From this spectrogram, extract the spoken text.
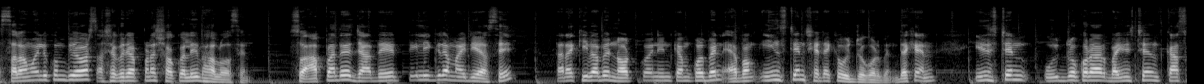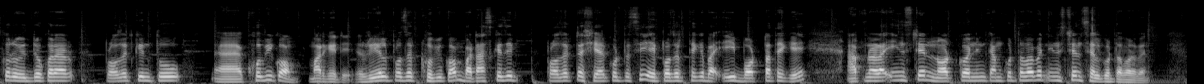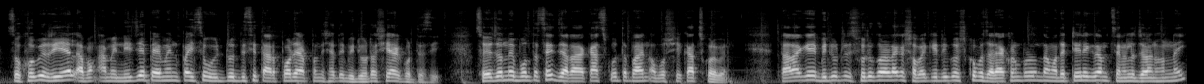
আসসালামু আলাইকুম ভিউয়ার্স, আশা করি আপনারা সকলেই ভালো আছেন। সো আপনাদের যাদের টেলিগ্রাম আইডি আছে, তারা কীভাবে নট কয়েন ইনকাম করবেন এবং ইনস্ট্যান্ট সেটাকে উইথড্র করবেন? দেখেন ইনস্ট্যান্ট উইথড্র করার বা ইনস্ট্যান্ট কাজ করে উইথড্র করার প্রজেক্ট কিন্তু খুবই কম মার্কেটে রিয়েল প্রজেক্ট খুবই কম বাট আজকে যে প্রজেক্টটা শেয়ার করতেছি, এই প্রজেক্ট থেকে বা এই বটটা থেকে আপনারা ইনস্ট্যান্ট নট কয়েন ইনকাম করতে পারবেন ইনস্ট্যান্ট সেল করতে পারবেন। সো খুবই রিয়েল এবং আমি নিজে পেমেন্ট পাইছি উইথড্র দিছি, তারপরে আপনাদের সাথে ভিডিওটা শেয়ার করতেছি। সো এই জন্যই বলতে চাই যারা কাজ করতে পারেন, অবশ্যই কাজ করবেন। তার আগে ভিডিওটি শুরু করার আগে সবাইকে রিকোয়েস্ট করব, যারা এখন পর্যন্ত আমাদের টেলিগ্রাম চ্যানেলে জয়েন হন নাই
